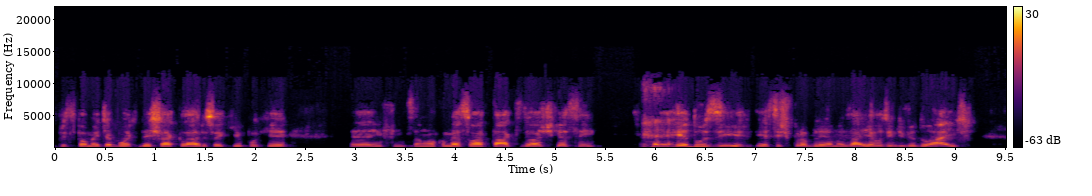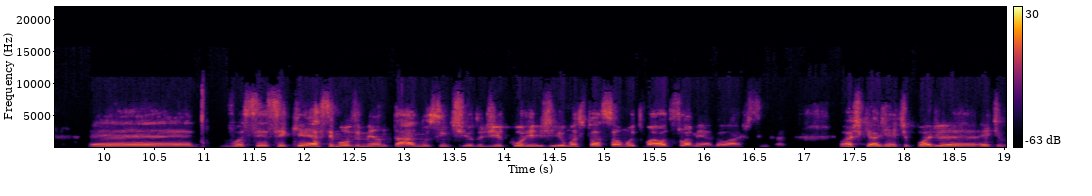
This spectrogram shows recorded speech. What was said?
principalmente, é bom te deixar claro isso aqui, porque, é, enfim, senão começam ataques. Eu acho que, assim, é, reduzir esses problemas a erros individuais é você sequer se movimentar no sentido de corrigir uma situação muito maior do Flamengo, eu acho, assim, cara. Eu acho que a gente pode, é, a gente,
